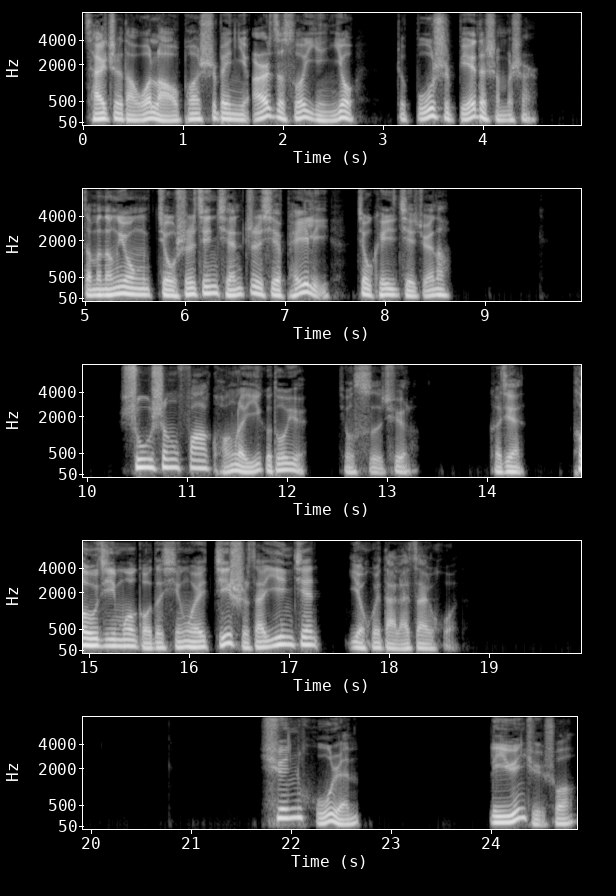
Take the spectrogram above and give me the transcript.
才知道我老婆是被你儿子所引诱，这不是别的什么事儿。”怎么能用九十金钱致谢赔礼就可以解决呢？书生发狂了一个多月就死去了，可见偷鸡摸狗的行为，即使在阴间也会带来灾祸的。熏胡人，李云举说，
